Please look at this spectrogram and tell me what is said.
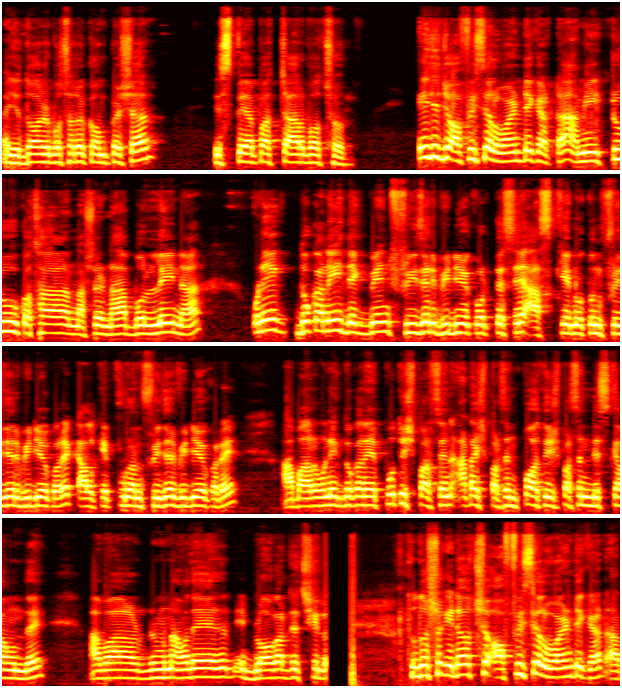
এই যে দশ বছরের কম্প্রেসার স্পেয়ার পার চার বছর। এই যে যে অফিসিয়াল ওয়ারেন্টি কার্ডটা আমি একটু কথা আসলে না বললেই না অনেক দোকানেই দেখবেন ফ্রিজের ভিডিও করতেছে, আজকে নতুন ফ্রিজের ভিডিও করে, কালকে পুরান ফ্রিজের ভিডিও করে। আবার অনেক দোকানে পঁচিশ পার্সেন্ট আঠাশ পার্সেন্ট পঁয়ত্রিশ পার্সেন্ট ডিসকাউন্ট দেয়। আবার যেমন আমাদের এই ব্লগার যে ছিল। তো দর্শক, এটা হচ্ছে অফিসিয়াল ওয়ারেন্টি কার্ড আর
